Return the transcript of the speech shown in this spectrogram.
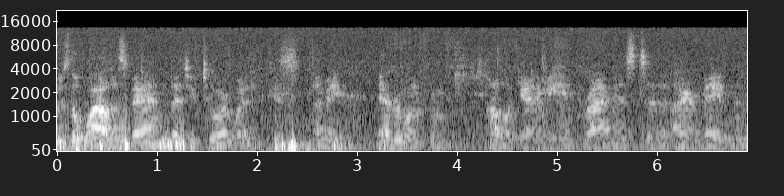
who's the wildest band that you toured with? 'Cause, I mean, everyone from Public Enemy and Primus to Iron Maiden.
